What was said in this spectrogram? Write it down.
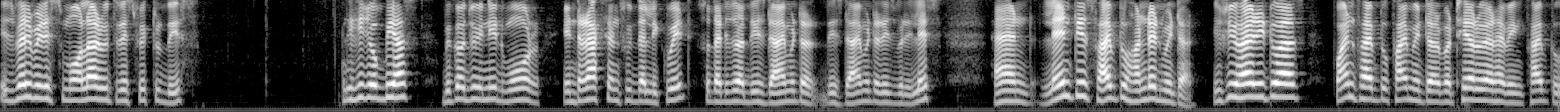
is very very smaller with respect to this. This is obvious because we need more interactions with the liquid. So, that is why this diameter this diameter is very less and length is 5 to 100 meter. You see here it was 0.5 to 5 meter, but here we are having 5 to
